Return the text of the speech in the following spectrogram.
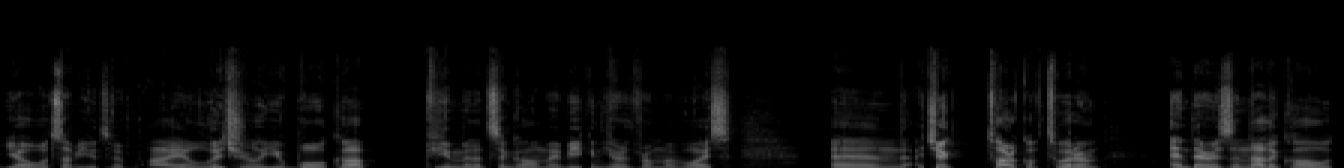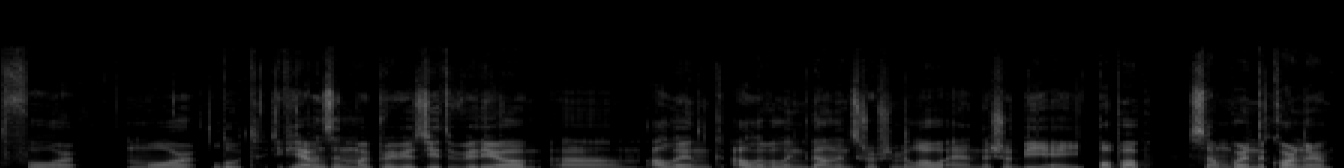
Yo, what's up YouTube? I literally woke up a few minutes ago, maybe you can hear it from my voice, and I checked Tarkov Twitter, and there is another code for more loot. If you haven't seen my previous YouTube video, um, I'll link, I'll leave a link down in the description below, and there should be a pop-up somewhere in the corner.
